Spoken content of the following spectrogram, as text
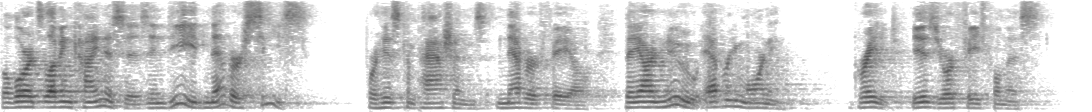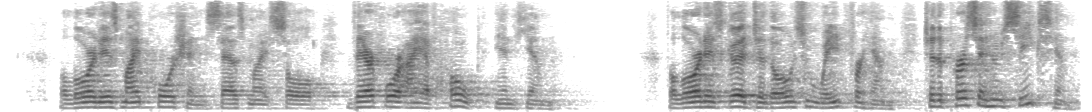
The Lord's loving kindnesses indeed never cease, for his compassions never fail. They are new every morning. Great is your faithfulness. The Lord is my portion, says my soul. Therefore I have hope in him. The Lord is good to those who wait for him, to the person who seeks him.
